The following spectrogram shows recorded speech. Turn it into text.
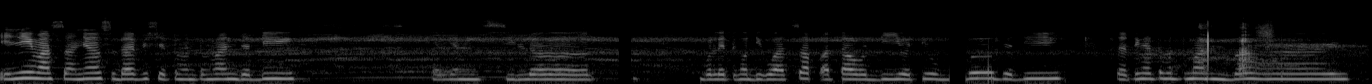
ini masanya sudah habis ya teman-teman. Jadi kalian sila boleh tengok di whatsapp atau di youtube. Jadi saya tinggal teman-teman. Bye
